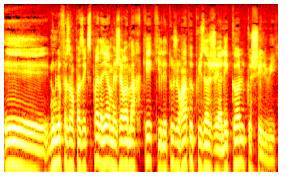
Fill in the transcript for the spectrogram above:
et nous ne le faisons pas exprès d'ailleurs, mais j'ai remarqué qu'il est toujours un peu plus âgé à l'école que chez lui.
